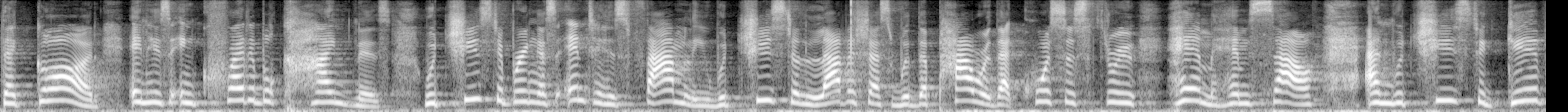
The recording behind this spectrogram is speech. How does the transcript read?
that God, in his incredible kindness, would choose to bring us into his family, would choose to lavish us with the power that courses through him himself, and would choose to give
